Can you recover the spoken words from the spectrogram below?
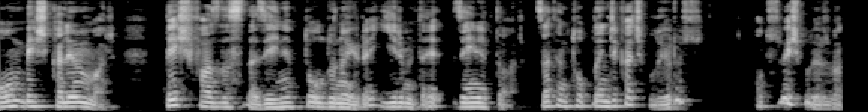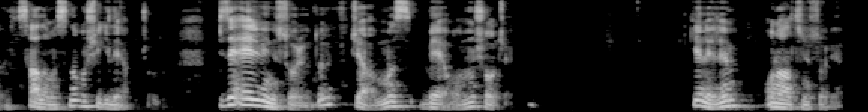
15 kalemi var. 5 fazlası da Zeynep'te olduğuna göre 20 de Zeynep'te var. Zaten toplayınca kaç buluyoruz? 35 buluyoruz bakın. Sağlamasını bu şekilde yapmış olduk. Bize Elvin'i soruyordu. Cevabımız B olmuş olacak. Gelelim 16. soruya.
